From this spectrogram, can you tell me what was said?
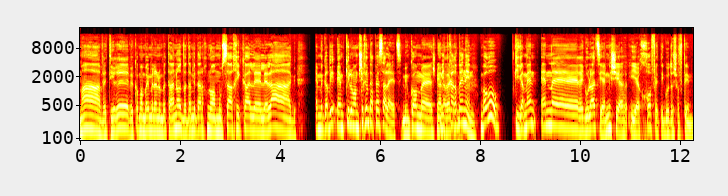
מה, ותראה, וכל פעם באים אלינו בטענות, ותמיד אנחנו המושא הכי קל ללעג. הם, מגבים, הם כאילו ממשיכים לטפס על העץ, במקום אה, שנייה. מתקרבנים. ברור, כי גם אין, אין אה, רגולציה, אין מי שיאכוף את איגוד השופטים.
